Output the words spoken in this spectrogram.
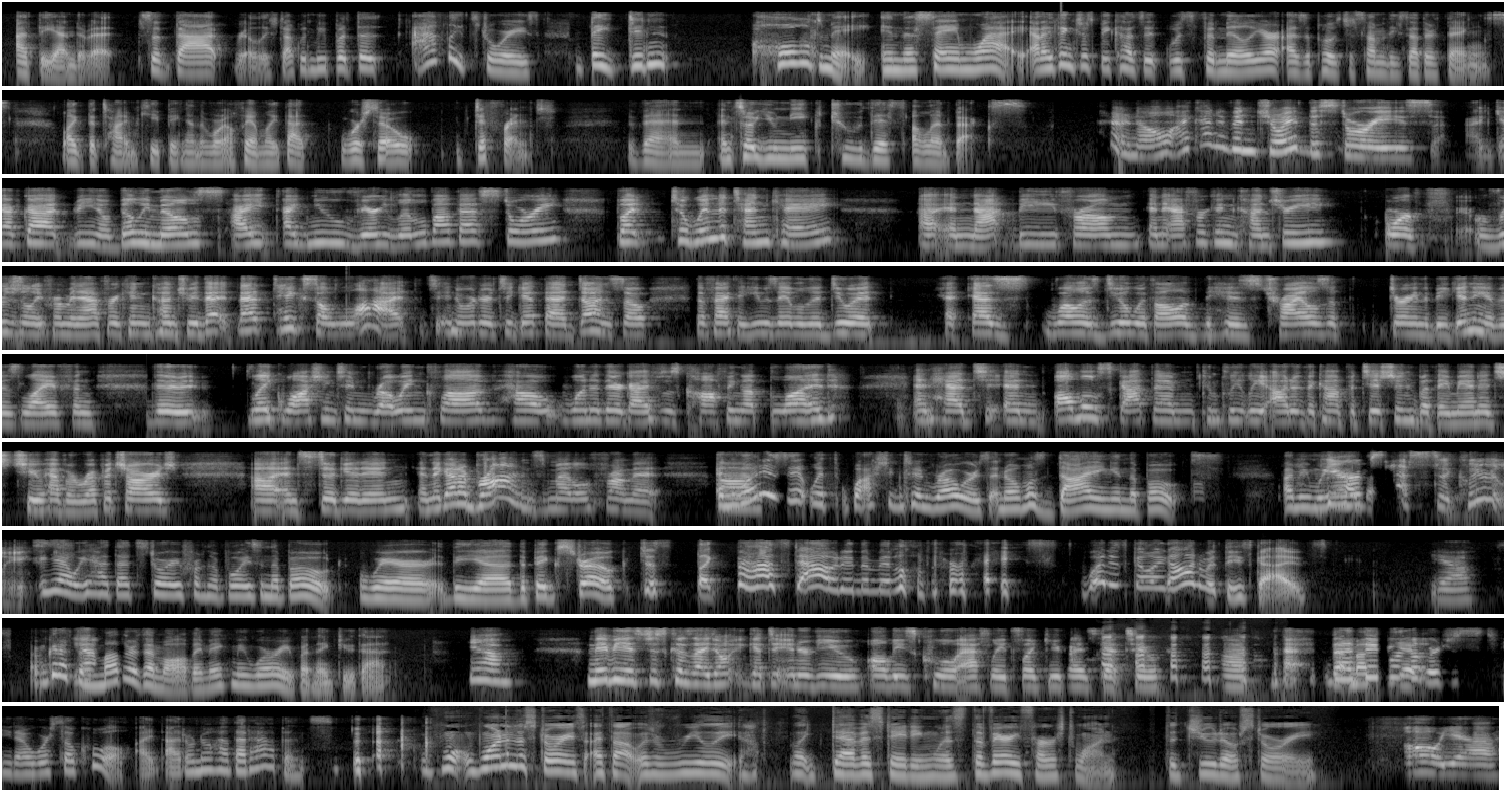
at the end of it. So that really stuck with me. But the athlete stories, they didn't hold me in the same way. And I think just because it was familiar as opposed to some of these other things, like the timekeeping and the royal family, that were so different than and so unique to this Olympics. I don't know. I kind of enjoyed the stories. I've got, you know, Billy Mills. I, I knew very little about that story, but to win the 10K, uh, and not be from an African country or originally from an African country, that that takes a lot in order to get that done. So the fact that he was able to do it as well as deal with all of his trials during the beginning of his life and the Lake Washington Rowing Club, how one of their guys was coughing up blood and had to and almost got them completely out of the competition, but they managed to have a repechage uh, and still get in. And they got a bronze medal from it. And um, what is it with Washington rowers and almost dying in the boats? I mean, we are obsessed. Uh, clearly, yeah, we had that story from the boys in the boat where the uh, the big stroke just like passed out in the middle of the race. What is going on with these guys? Yeah, I'm gonna have to yeah. mother them all. They make me worry when they do that. Yeah, maybe it's just because I don't get to interview all these cool athletes like you guys get to. Uh, that, that must be it. We're just, you know, we're so cool. I, I don't know how that happens. one of the stories I thought was really like devastating was the very first one, the judo story. Oh yeah,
